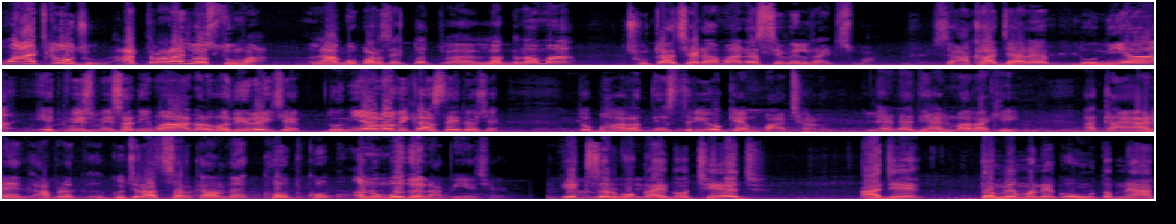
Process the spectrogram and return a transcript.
હું આજ કહું છું, આ ત્રણ જ વસ્તુમાં લાગુ પડશે. એક તો લગ્નમાં, છૂટાછેડામાં અને સિવિલ રાઇટ્સમાં. આખા જ્યારે દુનિયા એકવીસમી સદીમાં આગળ વધી રહી છે, દુનિયાનો વિકાસ થઈ રહ્યો છે, તો ભારતની સ્ત્રીઓ કેમ પાછળ? એને ધ્યાનમાં રાખી આ આને આપણે ગુજરાત સરકારને ખૂબ ખૂબ અનુમોદન આપીએ છીએ. એક સરખો કાયદો છે જ. આજે તમે મને કહો, હું તમને આ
